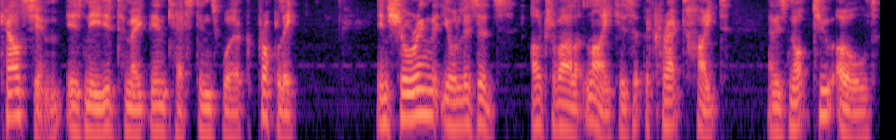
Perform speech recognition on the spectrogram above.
Calcium is needed to make the intestines work properly. Ensuring that your lizard's ultraviolet light is at the correct height and is not too old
